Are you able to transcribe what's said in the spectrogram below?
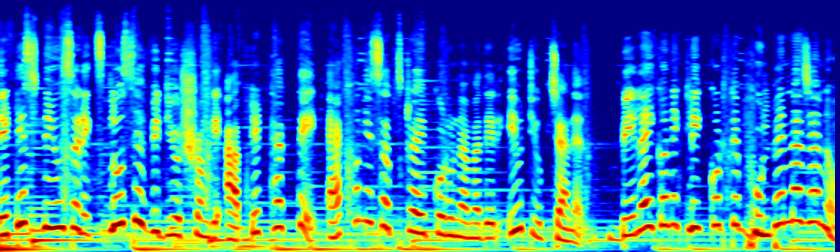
লেটেস্ট নিউজ আর এক্সক্লুসিভ ভিডিওর সঙ্গে আপডেট থাকতে এখনই সাবস্ক্রাইব করুন আমাদের ইউটিউব চ্যানেল বেল আইকনে ক্লিক করতে ভুলবেন না জানো?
